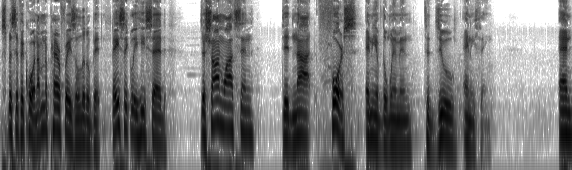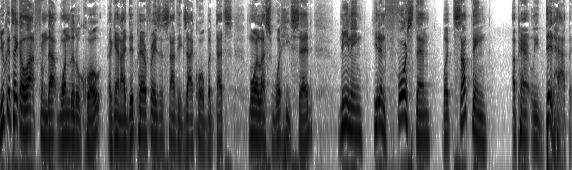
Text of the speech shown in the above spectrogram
specific quote, and I'm going to paraphrase a little bit. Basically, he said, Deshaun Watson did not force any of the women to do anything. And you could take a lot from that one little quote. Again, I did paraphrase it's not the exact quote, but that's more or less what he said, meaning he didn't force them, but something apparently did happen.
